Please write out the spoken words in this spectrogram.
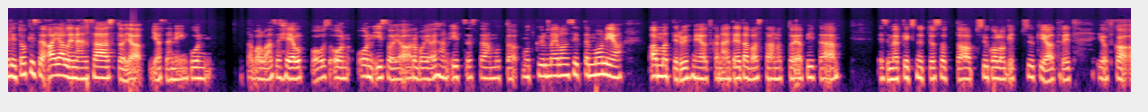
Eli toki se ajallinen säästö ja, ja se niin kuin, tavallaan se helppous on, on isoja arvoja ihan itsessään, mutta, mutta kyllä meillä on sitten monia ammattiryhmiä, jotka näitä etävastaanottoja pitää esimerkiksi nyt jos ottaa psykologit, psykiatrit, jotka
